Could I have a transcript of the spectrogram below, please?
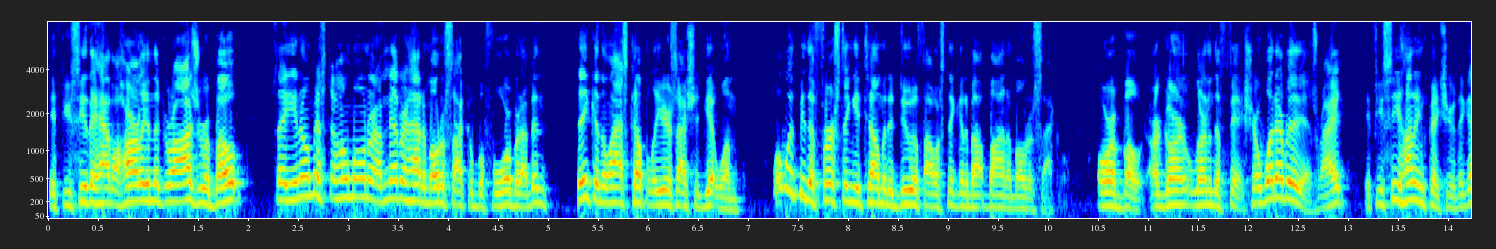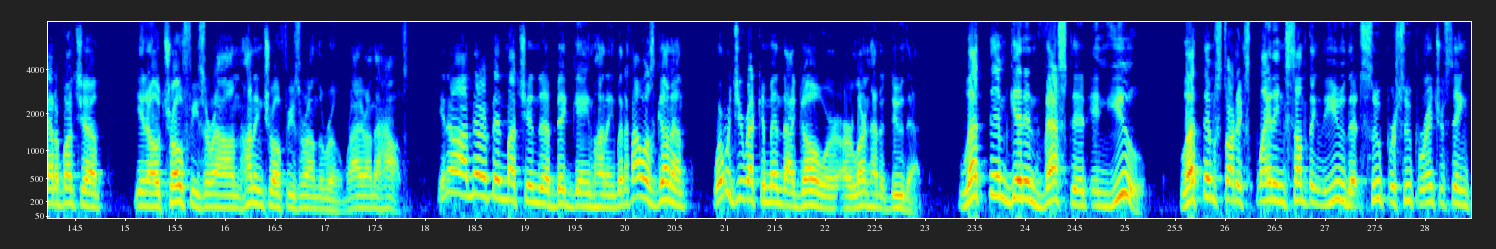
If you see they have a Harley in the garage or a boat, say, you know, Mr. Homeowner, I've never had a motorcycle before, but I've been thinking the last couple of years I should get one. What would be the first thing you'd tell me to do if I was thinking about buying a motorcycle or a boat or learning to fish or whatever it is, right? If you see hunting pictures, they got a bunch of, you know, trophies around, hunting trophies around the room, right around the house. You know, I've never been much into big game hunting, but if I was gonna, where would you recommend I go or, or learn how to do that? Let them get invested in you. Let them start explaining something to you that's super, super interesting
